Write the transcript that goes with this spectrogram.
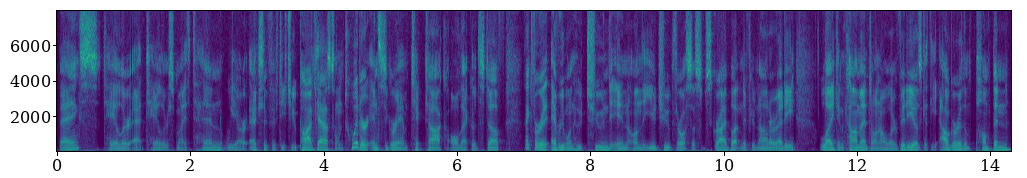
Banks, Taylor at Taylor Smythe 10. We are Exit 52 Podcast on Twitter, Instagram, TikTok, all that good stuff. Thanks for everyone who tuned in on the YouTube. Throw us a subscribe button if you're not already. Like and comment on all our videos. Get the algorithm pumping.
